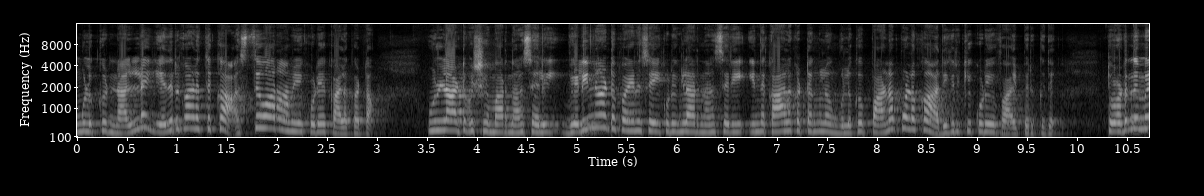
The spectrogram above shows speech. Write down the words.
உங்களுக்கு நல்ல எதிர்காலத்துக்கு அஸ்திவாரம் அமையக்கூடிய காலகட்டம். உள்நாட்டு விஷயமா இருந்தாலும் சரி வெளிநாட்டு பயணம் செய்யக்கூடியங்களா இருந்தாலும் சரி இந்த காலகட்டங்களில் உங்களுக்கு பணப்புழக்கம் அதிகரிக்கக்கூடிய வாய்ப்பு இருக்குது. தொடர்ந்துமே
